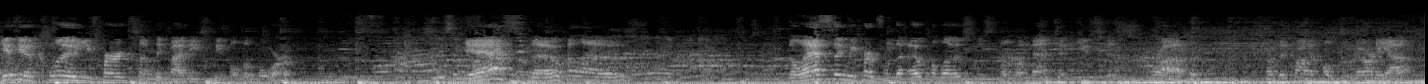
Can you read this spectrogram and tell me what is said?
give you a clue. You've heard something by these people before. Yes, the Hellos. The last thing we heard from the Hellos was the Lament of Eustace Scrubb from the Chronicles of Narnia.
